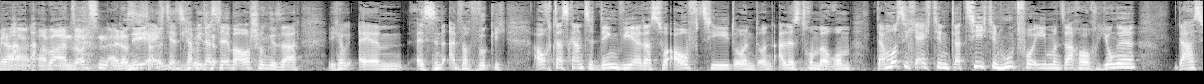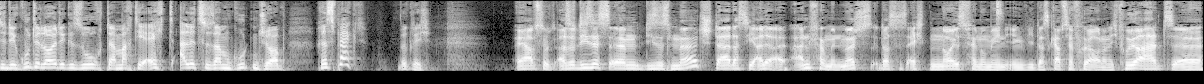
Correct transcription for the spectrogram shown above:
Ja, aber ansonsten, äh, das Nee, ist, echt jetzt. Ich habe mir das selber auch schon gesagt. Ich hab, ähm, es sind einfach wirklich auch das ganze Ding, wie er das so aufzieht und und alles drumherum. Da muss ich echt den, da ziehe ich den Hut vor ihm und sage auch, Junge, da hast du dir gute Leute gesucht, da macht ihr echt alle zusammen einen guten Job. Respekt, wirklich. Ja, absolut. Also dieses, ähm, dieses Merch da, dass die alle anfangen mit Merch, das ist echt ein neues Phänomen irgendwie. Das gab's ja früher auch noch nicht. Früher hat, äh,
